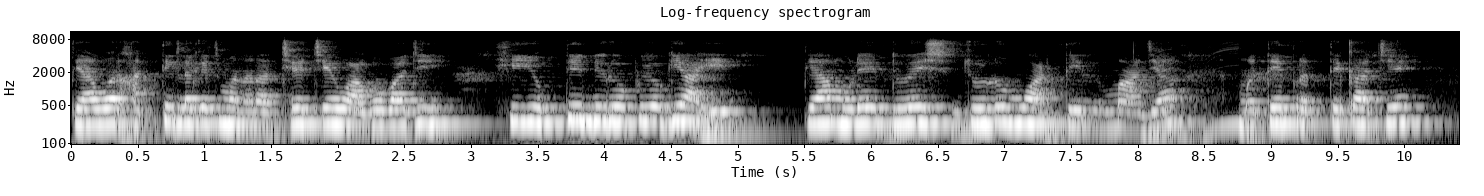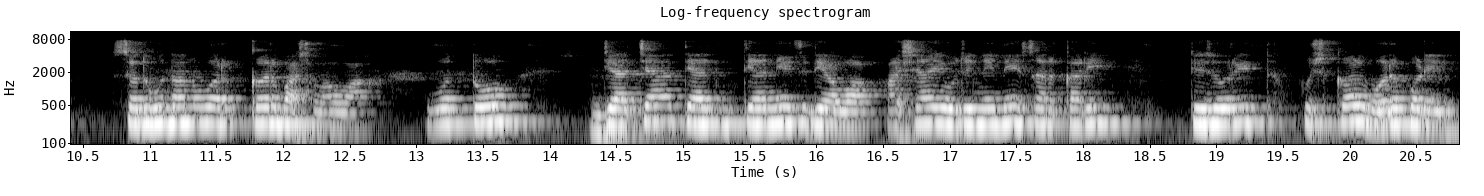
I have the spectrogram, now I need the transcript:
त्यावर हत्ती लगेच म्हणाला छे छे वाघोबाजी ही युक्ती निरुपयोगी आहे. त्यामुळे द्वेष जुलूम वाढतील. माझ्या मते प्रत्येकाचे सद्गुणांवर कर बसवावा व तो ज्याच्या त्या त्यानेच द्यावा अशा योजनेने सरकारी तिजोरीत पुष्कळ भर पडेल.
